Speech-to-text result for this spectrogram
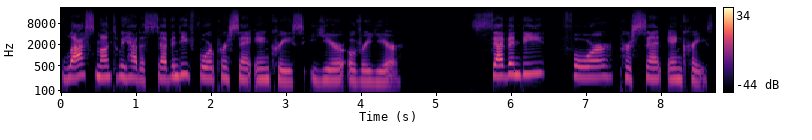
Last month, we had a 74% increase year over year. 74% increase.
